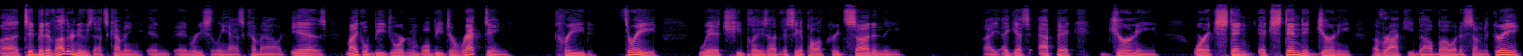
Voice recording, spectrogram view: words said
a tidbit of other news that's coming and and recently has come out is Michael B. Jordan will be directing Creed three, which he plays obviously Apollo Creed's son in the, I, I guess, epic journey or extend extended journey of Rocky Balboa to some degree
